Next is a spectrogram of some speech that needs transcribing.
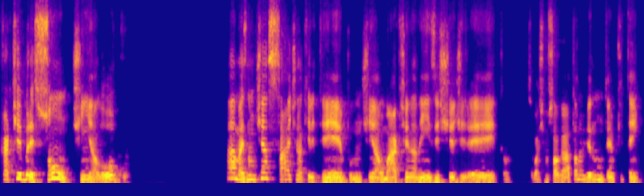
Cartier-Bresson tinha logo? Ah, mas não tinha site naquele tempo, não tinha, o marketing ainda nem existia direito. Sebastião Salgado está vivendo num tempo que tem.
